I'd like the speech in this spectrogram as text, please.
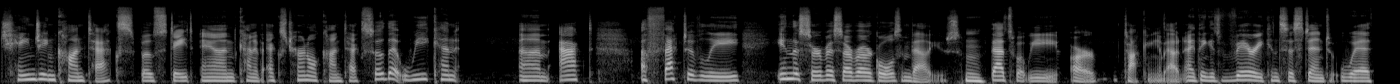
changing contexts, both state and kind of external contexts, so that we can um, act effectively in the service of our goals and values. That's what we are talking about. And I think it's very consistent with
